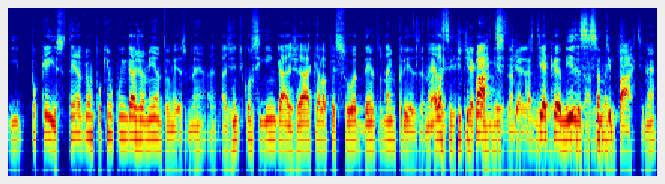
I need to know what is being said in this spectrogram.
E por que isso? Tem a ver um pouquinho com o engajamento mesmo, né? A, a gente conseguir engajar aquela pessoa dentro da empresa, né? Ela se vestir sentir a parte, camisa mesmo. vestir a camisa, se sentir parte, né?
